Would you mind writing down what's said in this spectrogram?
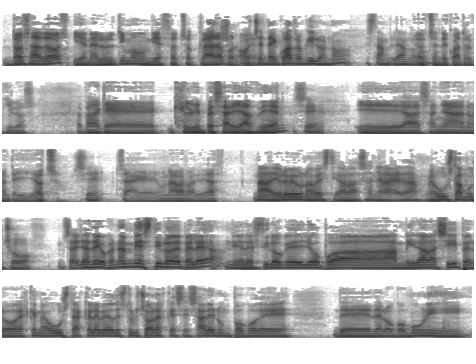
2 a 2 y en el último un 18 claro porque 84 kilos, ¿no? Están peleando. ¿no? 84 kilos. Es que Kelvin pesaría 100 Sí, y Adesanya 98. sí. O sea, que una barbaridad. Nada, yo le veo una bestia a la hazaña, la verdad. Me gusta mucho. O sea, ya te digo que no es mi estilo de pelea, ni el estilo que yo pueda admirar así, pero es que me gusta. Es que le veo de estos luchadores que se salen un poco de, de, de lo común y,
